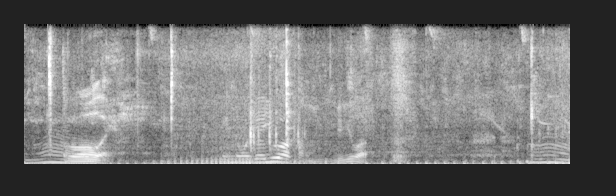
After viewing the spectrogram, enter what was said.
อืม โอ้ย เมนูยั่วๆค่ะ ยั่ว อืม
